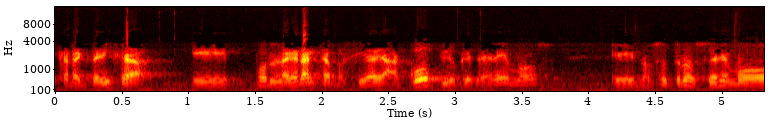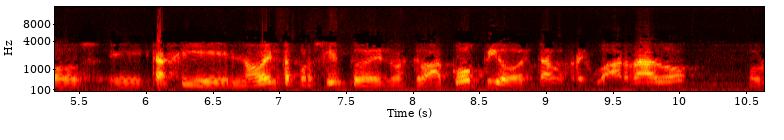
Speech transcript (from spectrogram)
caracteriza eh, por la gran capacidad de acopio que tenemos. Nosotros tenemos casi el 90% de nuestro acopio está resguardado por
